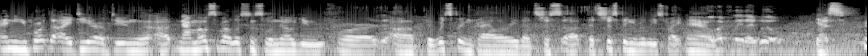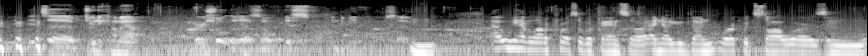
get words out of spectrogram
And you brought the idea of doing. Uh, now, most of our listeners will know you for uh, the Whispering Gallery that's just uh, that's just being released right now. Well, hopefully they will. Yes. it's uh, due to come out very shortly as of this interview. So. Mhm. Uh, we have a lot of crossover fans, so I know you've done work with Star Wars and.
